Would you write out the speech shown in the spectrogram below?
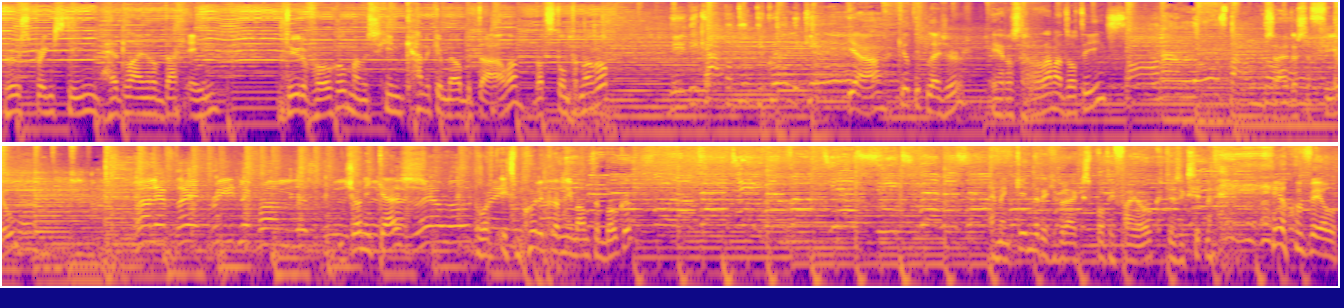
Bruce Springsteen, headliner op dag 1. Dure vogel, maar misschien kan ik hem wel betalen. Wat stond er nog op? Ja, Guilty Pleasure, Eros Ramazzotti. Zuiderse Feel. Johnny Cash. railroad Wordt iets moeilijker om die man te boeken. En mijn kinderen gebruiken Spotify ook, dus ik zit met heel veel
